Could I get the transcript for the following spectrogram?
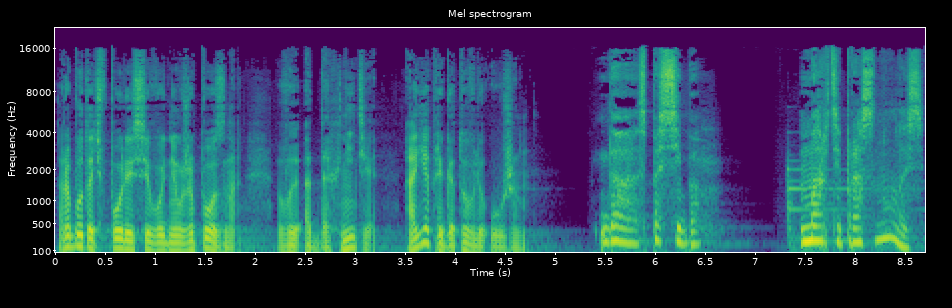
Работать в поле сегодня уже поздно. Вы отдохните, а я приготовлю ужин. Да, спасибо. Марти проснулась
